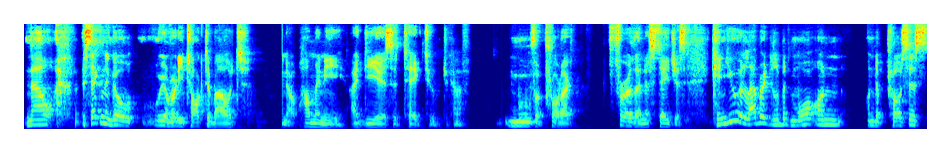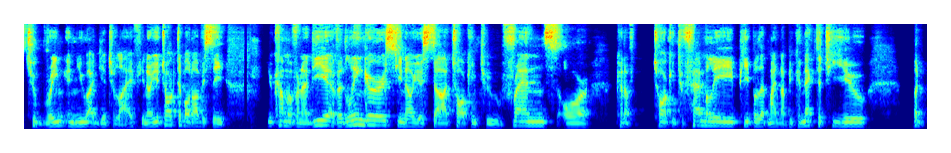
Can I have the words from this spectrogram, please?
Now, a second ago, we already talked about, you know, how many ideas it take to, to kind of move a product further in the stages. Can you elaborate a little bit more on on the process to bring a new idea to life? You know, you talked about obviously you come up with an idea, if it lingers, you know, you start talking to friends or kind of talking to family, people that might not be connected to you. But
